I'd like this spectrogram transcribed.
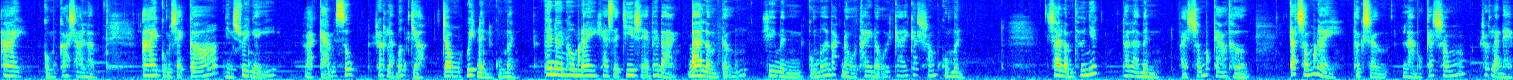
Ai cũng có sai lầm. Ai cũng sẽ có những suy nghĩ và cảm xúc rất là bất chợt trong quyết định của mình thế nên hôm nay kha sẽ chia sẻ với bạn ba lầm tưởng khi mình cũng mới bắt đầu thay đổi cái cách sống của mình. Sai lầm thứ nhất, đó là mình phải sống cao thượng. Cách sống này thật sự là một cách sống rất là đẹp.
